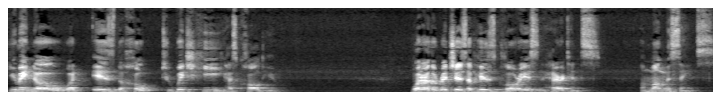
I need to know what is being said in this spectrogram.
you may know what is the hope to which he has called you. What are the riches of his glorious inheritance among the saints?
